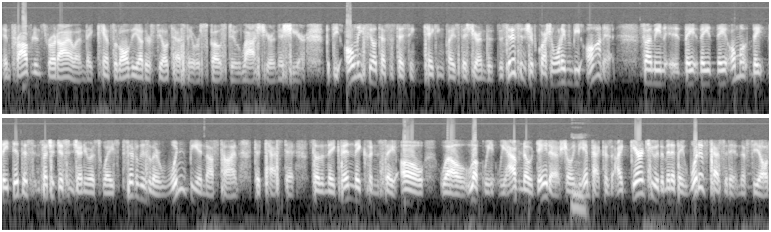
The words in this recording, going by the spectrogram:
in Providence, Rhode Island. They canceled all the other field tests they were supposed to last year and this year. But the only field test is taking, taking place this year, and the, the citizenship question won't even be on it. So I mean, they they they almost they they did this in such a disingenuous way, specifically so there wouldn't be enough time to test it. So then they then they couldn't say, oh well, look, we we have no data showing the hmm. impact because I guarantee you, the minute they would have tested it in the field,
